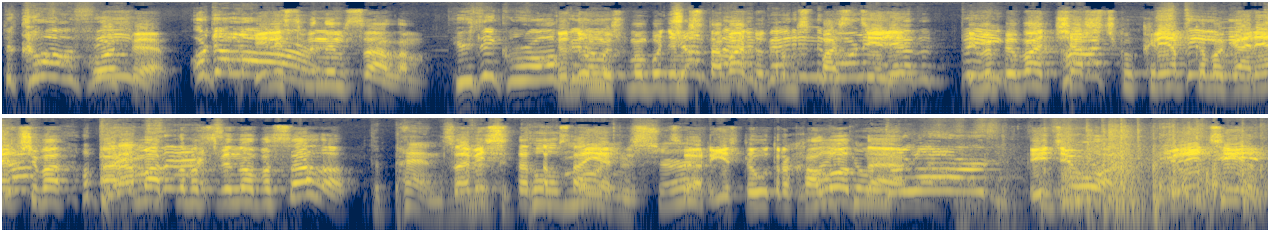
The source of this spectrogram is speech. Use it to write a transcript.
Кофе или свиным салом? Ты думаешь, мы будем вставать утром с постели и выпивать чашечку крепкого горячего ароматного свиного сала? Depends. Зависит от обстоятельств, сэр. Если утро холодное... Lord. Идиот! Кретин!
